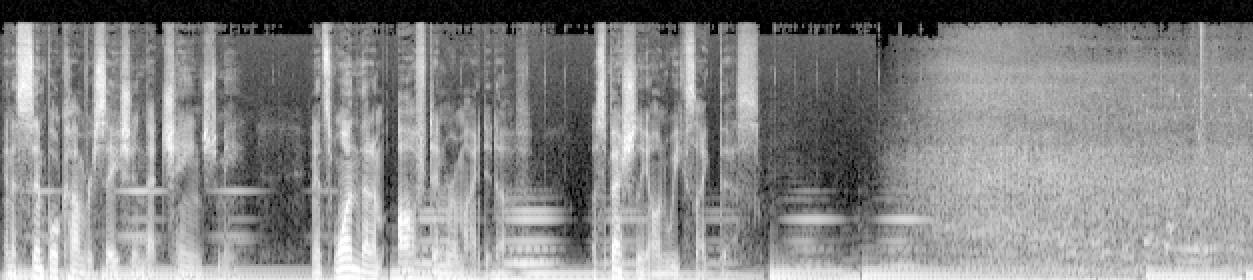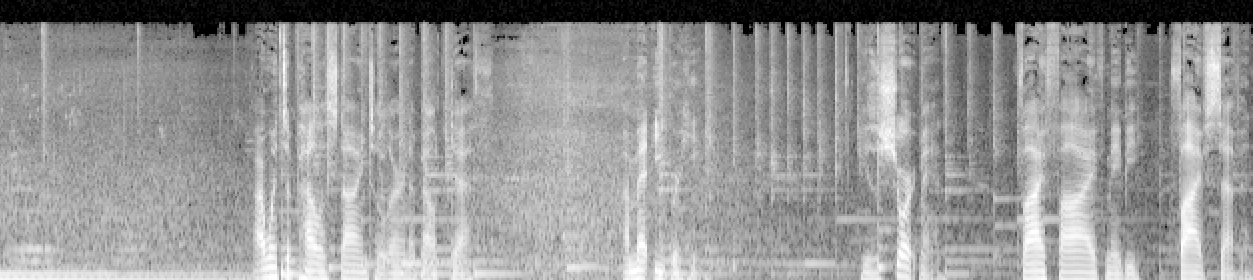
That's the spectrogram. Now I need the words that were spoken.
and a simple conversation that changed me. And it's one that I'm often reminded of, especially on weeks like this. I went to Palestine to learn about death. I met Ibrahim. He's a short man, five five, maybe five seven.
